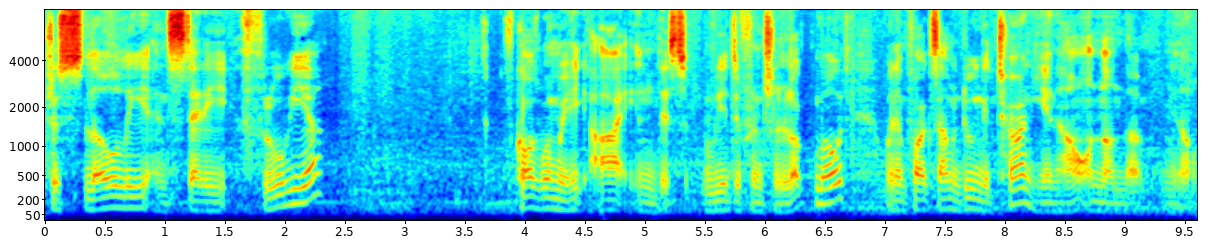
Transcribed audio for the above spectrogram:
just slowly and steady through here. Of course, when we are in this rear differential lock mode, when I'm, for example, doing a turn here now on, on the, you know,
